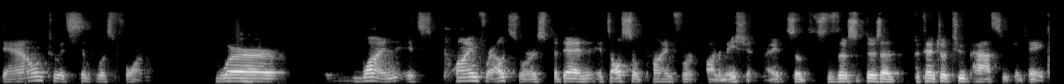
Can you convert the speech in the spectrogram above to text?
down to its simplest form? Where one, it's prime for outsource, but then it's also prime for automation, right? So, so there's there's a potential two paths you can take.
